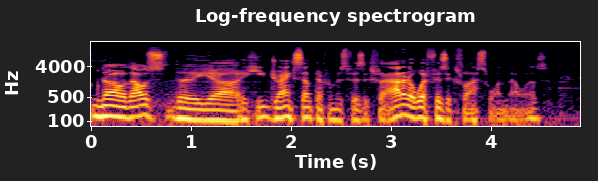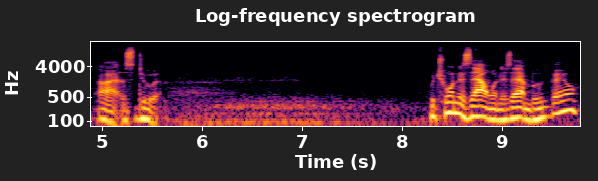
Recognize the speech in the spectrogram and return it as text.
No, that was the, uh, he drank something from his physics. I don't know what physics flask one that was. Alright, let's do it. Which one is that one? Is that Moonveil?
